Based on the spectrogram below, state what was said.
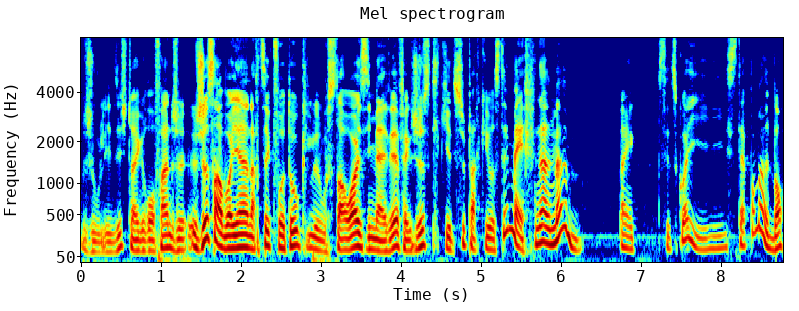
je vous l'ai dit, j'étais un gros fan. Je- juste envoyé un article photo que le Star Wars, il m'avait, fait que juste cliqué dessus par curiosité. Mais finalement, ben, c'est quoi, il- c'était pas mal bon.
